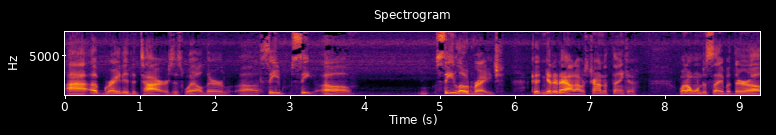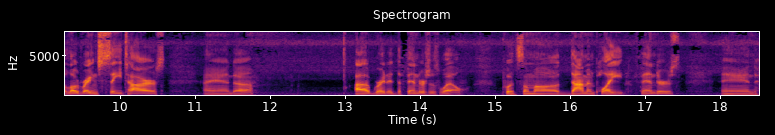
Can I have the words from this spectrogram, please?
I upgraded the tires as well. They're uh, C, C, uh, C load range. Couldn't get it out. I was trying to think of what I wanted to say, but they're uh, load range C tires and uh, I upgraded the fenders as well put some uh, diamond plate fenders and a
